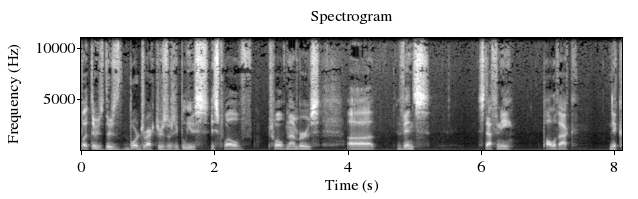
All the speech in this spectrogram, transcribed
But there's there's board directors, which I believe is, is 12, 12 members. Uh, Vince, Stephanie, Paul Levesque, Nick.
